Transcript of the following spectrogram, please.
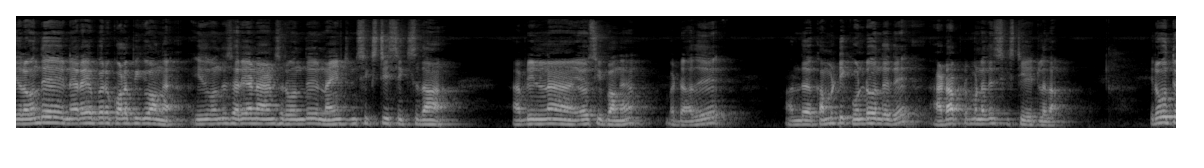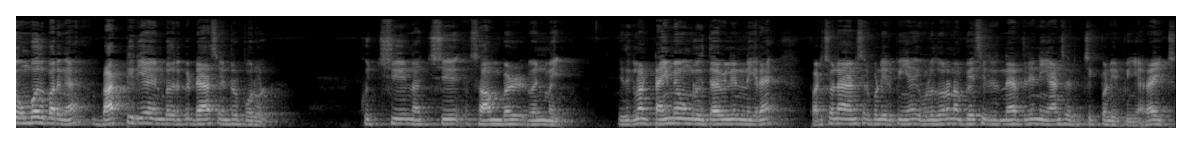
இதில் வந்து நிறைய பேர் குழப்பிக்குவாங்க. இது வந்து சரியான ஆன்சர் வந்து நைன்டீன் சிக்ஸ்டி சிக்ஸ் தான் அப்படின்லாம் யோசிப்பாங்க. பட் அது அந்த கமிட்டி கொண்டு வந்தது அடாப்ட் பண்ணது சிக்ஸ்டி எயிட்டில் தான். இருபத்தி ஒம்பது பாருங்கள் பாக்டீரியா என்பதற்கு டேஷ் என்று பொருள். குச்சி நச்சு சாம்பல் வெண்மை. இதுக்கெல்லாம் டைமே உங்களுக்கு தேவையில்லைன்னு நினைக்கிறேன். படித்தோன்னே ஆன்சர் பண்ணியிருப்பீங்க இவ்வளோ தூரம் நான் பேசிட்டு நேரத்துலேயே நீங்கள் ஆன்சர் செக் பண்ணியிருப்பீங்க ரைட்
